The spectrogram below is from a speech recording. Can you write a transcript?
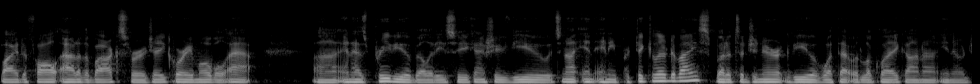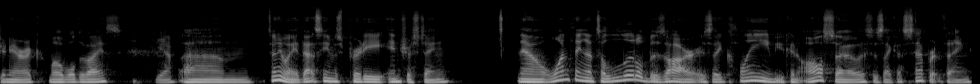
by default out of the box for a jQuery mobile app, uh, and has preview abilities, so you can actually view. It's not in any particular device, but it's a generic view of what that would look like on a you know generic mobile device. Yeah. Um, so anyway, that seems pretty interesting. Now, one thing that's a little bizarre is they claim you can also, this is like a separate thing,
